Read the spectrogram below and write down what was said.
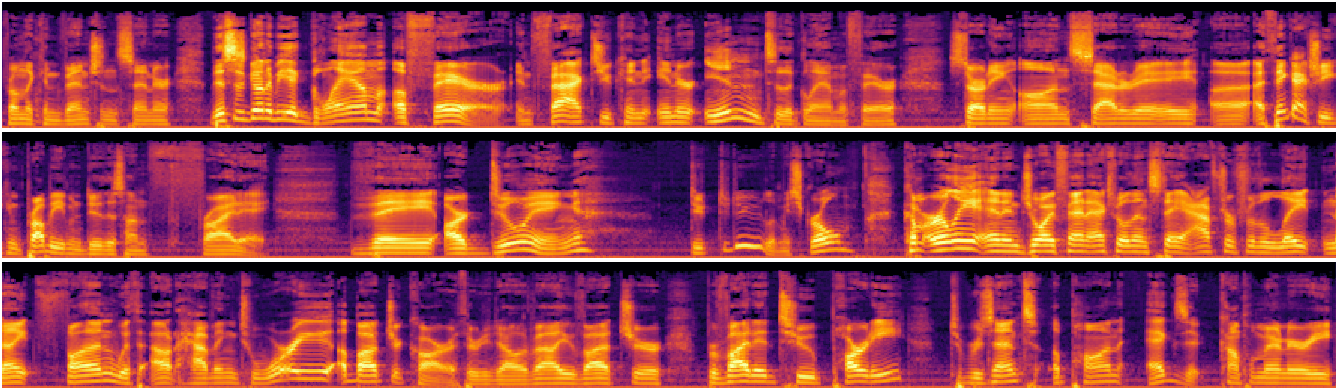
from the convention center. This is going to be a glam affair. In fact, you can enter into the glam affair starting on Saturday. Uh, I think actually you can probably even do this on Friday. They are doing do, do, do. Let me scroll. Come early and enjoy Fan Expo, then stay after for the late night fun without having to worry about your car. A $30 value voucher provided to party to present upon exit. Complimentary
